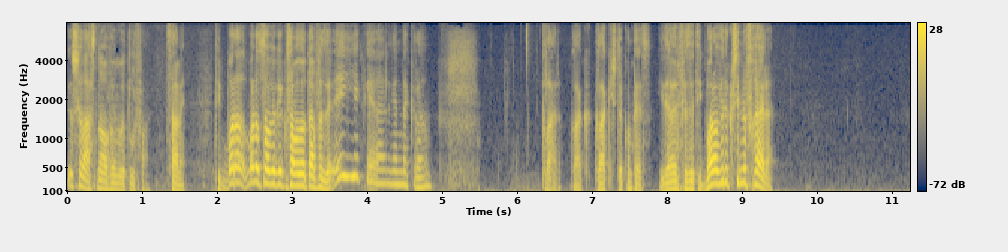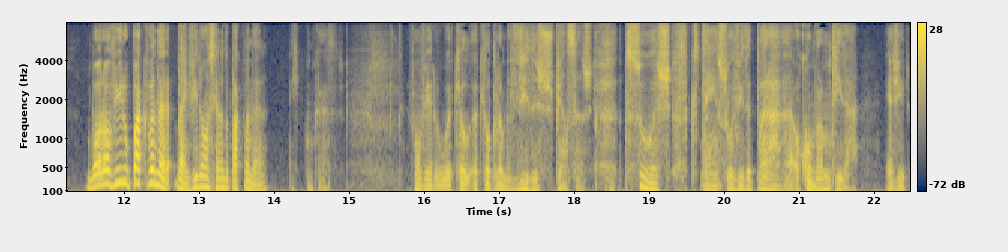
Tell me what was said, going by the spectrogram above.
Eu sei lá se não ouvem o meu telefone, sabem? Tipo, bora, bora só ver o que é que o Salvador está a fazer. Ei, caralho, anda cromo. Claro, claro, claro que isto acontece. E devem fazer tipo, bora ouvir a Cristina Ferreira. Bora ouvir o Paco Bandeira. Bem, viram a cena do Paco Bandeira? Ai, com casas. Vão ver o, aquele, aquele programa Vidas Suspensas. Pessoas que têm a sua vida parada ou comprometida. É giro.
